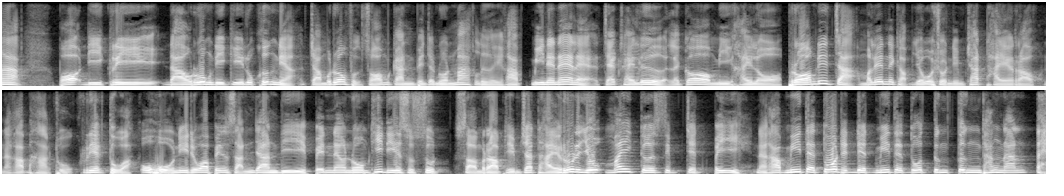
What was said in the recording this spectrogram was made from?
มากๆ เพราะดีกรีดาวรุ่งดีกรีลูกครึ่งเนี่ยจะมาร่วมฝึกซ้อมกันเป็นจำนวนมากเลยครับ มีแน่ๆแหละแจ็คไทเลอร์และก็มีไคลอ พร้อมที่จะมาเล่นให้กับเยาวชนทีมชาติไทยเรานะครับหากถูกเรียกตัว โอ้โห นี่ถือว่าเป็นสัญญาณดี เป็นแนวโน้มที่ดีสุดๆสำหรับทีมชาติไทยรุ่นอายุไม่เกิน 17 ปีนะครับมีแต่ตัวเด็ดๆมีแต่ตัวตึงๆ ทั้งนั้น แต่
